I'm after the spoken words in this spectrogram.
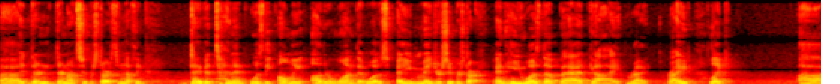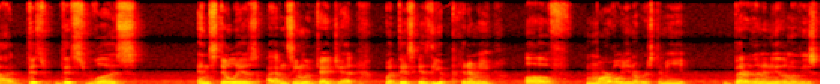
Uh, they're they're not superstars. They're nothing. David Tennant was the only other one that was a major superstar, and he was the bad guy Right. right? Like, uh, this this was and still is. I haven't seen Luke Cage yet, but this is the epitome of Marvel Universe to me. Better than any of the movies,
